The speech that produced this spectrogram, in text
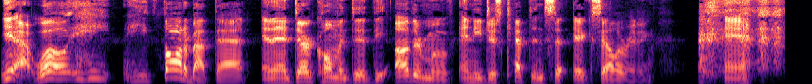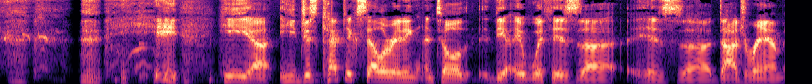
Yeah, well, he he thought about that, and then Derrick Coleman did the other move, and he just kept in- accelerating, and he he uh, he just kept accelerating until the with his uh, his uh, Dodge Ram,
